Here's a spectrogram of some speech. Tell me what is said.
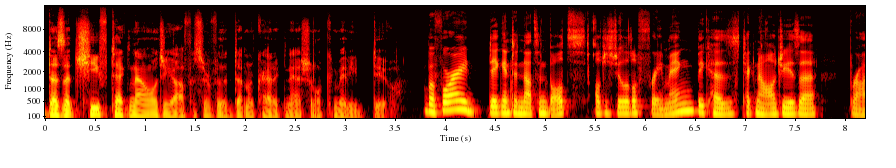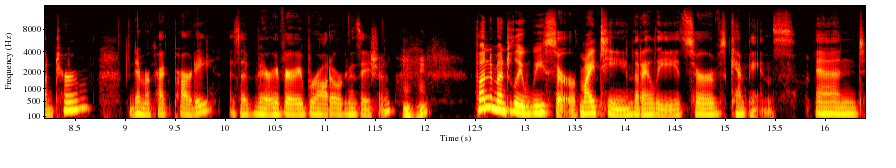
does a chief technology officer for the Democratic National Committee do? Before I dig into nuts and bolts, I'll just do a little framing because technology is a broad term. The Democratic Party is a very, very broad organization. Mm-hmm. Fundamentally, we serve, my team that I lead serves campaigns. And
